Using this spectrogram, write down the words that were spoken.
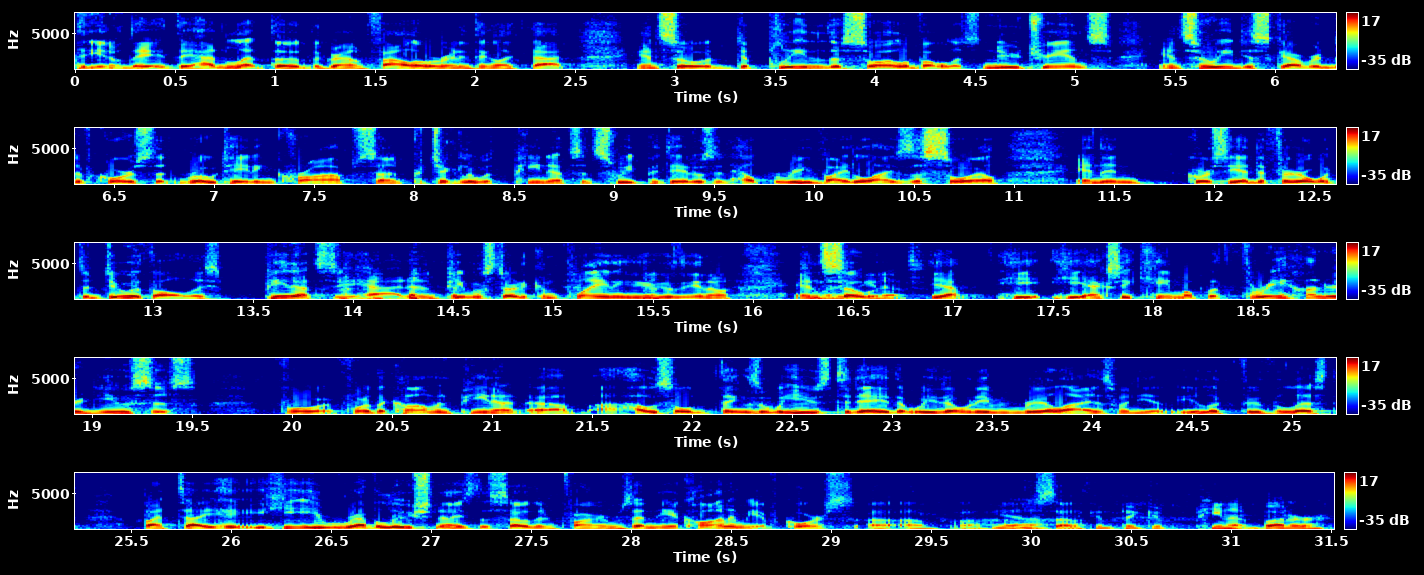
You know, they, they hadn't let the, the ground fallow or anything like that. And so it depleted the soil of all its nutrients. And so he discovered, of course, that rotating crops, uh, particularly with peanuts and sweet potatoes, had helped revitalize the soil. And then, of course, he had to figure out what to do with all these peanuts he had. And people started complaining, because, you know. And so, peanuts. Yep. He, he actually came up with 300 uses for, for the common peanut, uh, uh, household things that we use today that we don't even realize when you, you look through the list. But uh, he, he revolutionized the southern farms and the economy, of course, uh, of, uh, of Yeah, the South. can think of peanut butter.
